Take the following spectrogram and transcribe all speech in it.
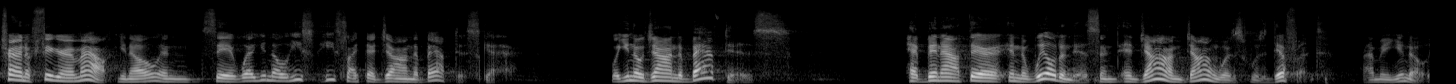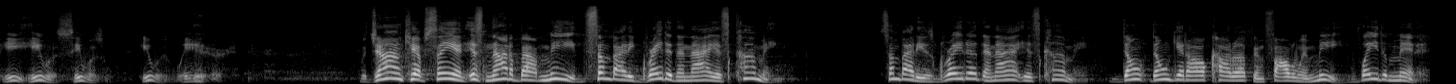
trying to figure him out, you know, and said, Well, you know, he's, he's like that John the Baptist guy. Well, you know, John the Baptist had been out there in the wilderness, and, and John, John was, was different. I mean, you know, he, he, was, he, was, he was weird. But John kept saying, It's not about me. Somebody greater than I is coming. Somebody is greater than I is coming. Don't, don't get all caught up in following me. Wait a minute.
